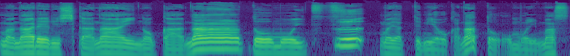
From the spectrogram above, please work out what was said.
まあ慣れるしかないのかなと思いつつ、まあやってみようかなと思います。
